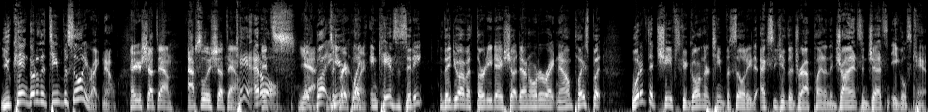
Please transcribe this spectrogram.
you can't go to the team facility right now. Hey, you're shut down. Absolutely shut down. You Can't at all. It's- Yeah, but here, like in Kansas City, they do have a 30 day shutdown order right now in place. But what if the Chiefs could go in their team facility to execute their draft plan, and the Giants and Jets and Eagles can't?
